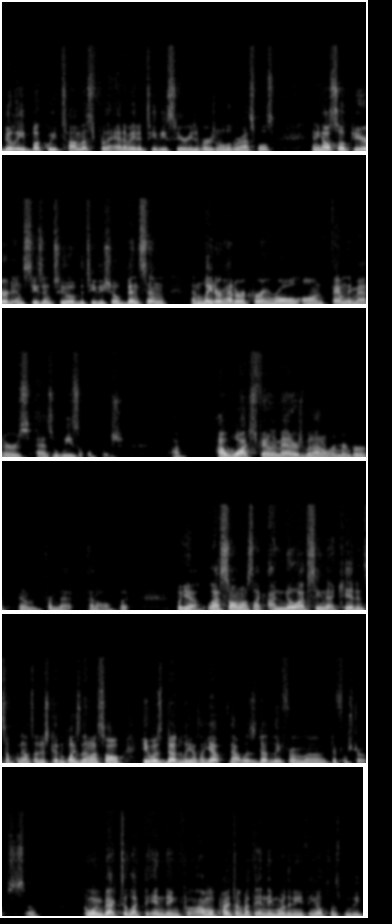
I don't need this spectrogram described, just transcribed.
Billy Buckwheat Thomas for the animated TV series version of Little Rascals. And he also appeared in season two of the TV show Benson, and later had a recurring role on Family Matters as Weasel, which I I watched Family Matters, but I don't remember him from that at all. But but yeah, last him, I was like, I know I've seen that kid in something else. I just couldn't place. Then when I saw he was Dudley, I was like, Yep, that was Dudley from uh, Diff'rent Strokes. So going back to like the ending, I'm gonna probably talk about the ending more than anything else in this movie.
